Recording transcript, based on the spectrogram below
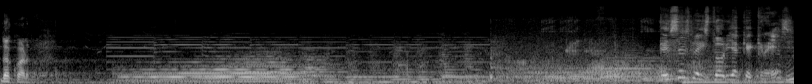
De acuerdo. ¿Esa es la historia que crees?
